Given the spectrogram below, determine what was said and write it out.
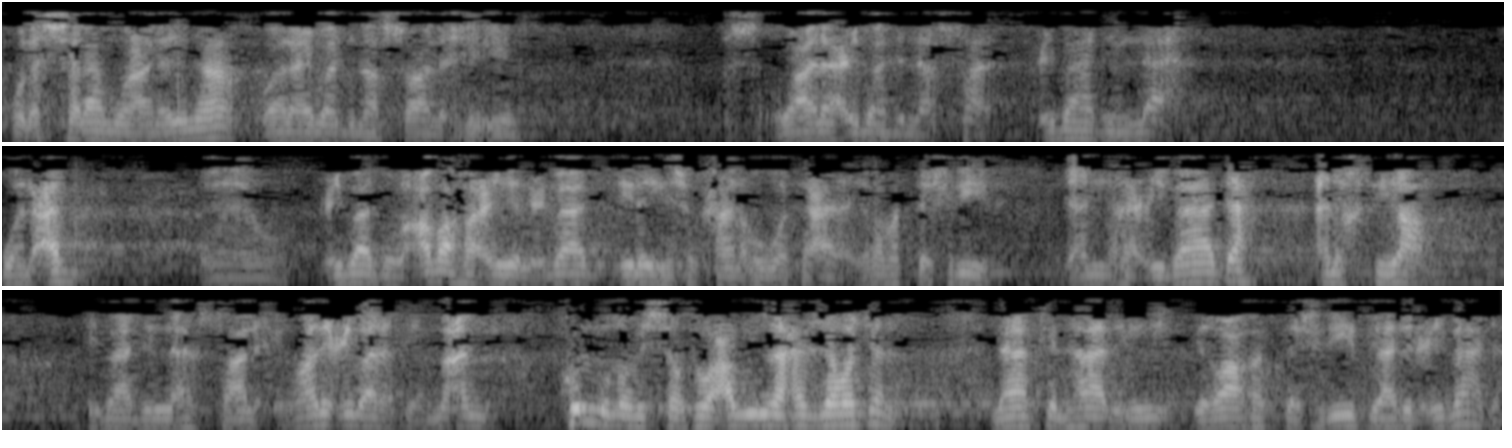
يقول السلام علينا وعلى عباد الله الصالحين. وعلى عباد الله الصالحين عباد الله. والعبد آه، عباد أضاف العباد إليه سبحانه وتعالى. إضافة التشريف لأنها عبادة عن اختيار عباد الله الصالحين. وهذه عبادتهم. مع أن كل ما في السماوات هو عبد الله عز وجل. لكن هذه إضافة تشريف لهذه العبادة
